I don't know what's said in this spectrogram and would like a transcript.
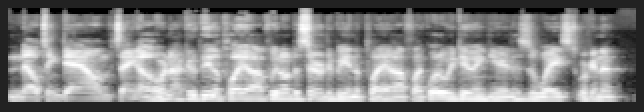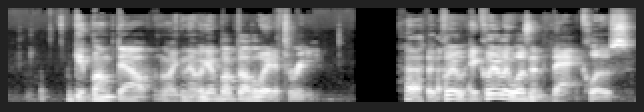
melting down, saying, "Oh, we're not going to be in the playoff. We don't deserve to be in the playoff. Like, what are we doing here? This is a waste. We're going to get bumped out." Like, no, we got bumped all the way to three. But clearly, it clearly wasn't that close.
